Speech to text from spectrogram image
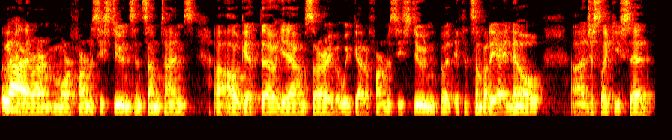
we uh, are. And there are more pharmacy students, and sometimes uh, I'll get the, yeah, I'm sorry, but we've got a pharmacy student. But if it's somebody I know, uh, just like you said,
